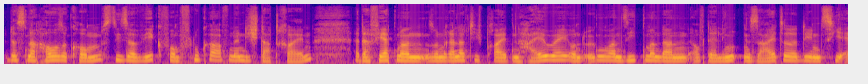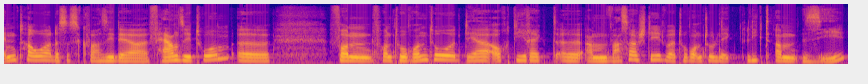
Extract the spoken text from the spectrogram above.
des Nachhausekommens, dieser Weg vom Flughafen in die Stadt rein. Da fährt man so ein relativ breiten Highway und irgendwann sieht man dann auf der linken Seite den CN Tower, das ist quasi der Fernsehturm äh, von, von Toronto, der auch direkt äh, am Wasser steht, weil Toronto liegt, liegt am See.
